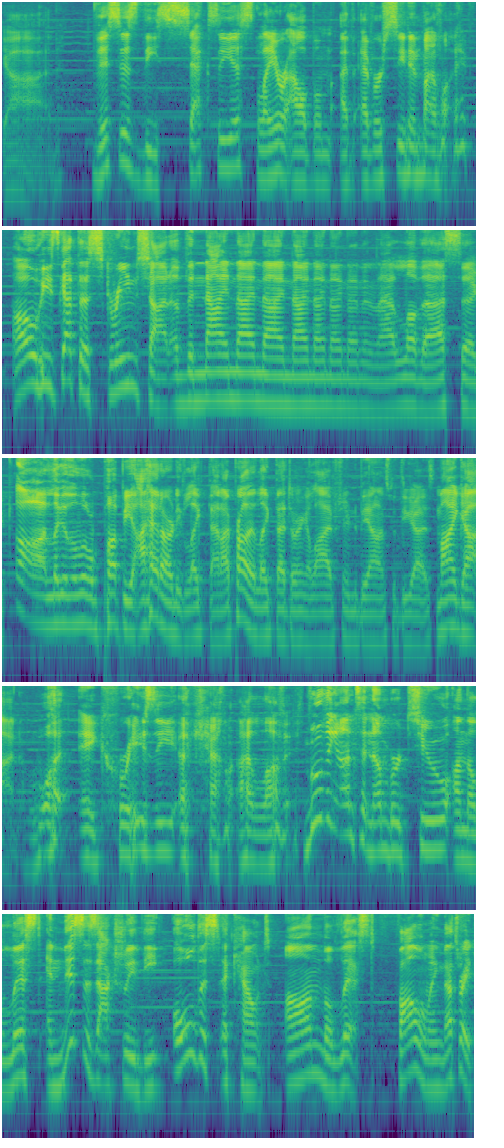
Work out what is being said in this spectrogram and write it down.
god this is the sexiest Slayer album I've ever seen in my life. Oh he's got the screenshot of the 9999999 I love that. That's sick. Oh look at the little puppy. I had already liked that. I probably liked that during a live stream to be honest with you guys. My god what a crazy account. I love it. Moving on to number two on the list and this is actually the oldest account on the list following that's right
